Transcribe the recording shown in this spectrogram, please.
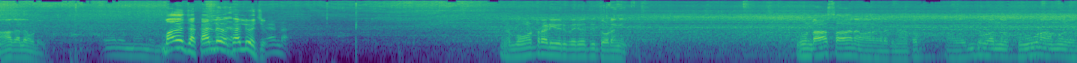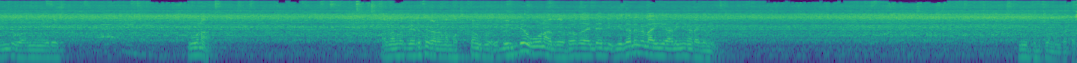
ആ കലം കൊണ്ടു മതിച്ചാ കല്ല് കല്ല് വെച്ചു. മോട്ടർ അടി ഒരു പരുവത്തിൽ തുടങ്ങി. അതുകൊണ്ട് ആ സാധനമാണ് കിടക്കുന്നത്. കേട്ടോ അത് എന്ത് വന്നു? കൂണാന്നോ എന്ത് വന്നു? ഒരു കൂണ അത് നമുക്ക് എടുത്ത് കളയണം. മൊത്തം വലിയ കൂണാണ് കേട്ടോ അത് അതിന്റെ ഇതളുകളായി അളിഞ്ഞ് കിടക്കുന്നത്. നീ പിടിച്ചോണം കേട്ടോ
